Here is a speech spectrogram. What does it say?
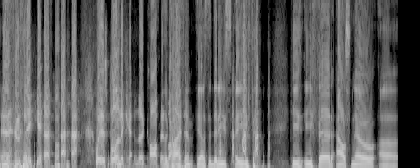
we just pulling the the coffin the behind coffin. him. Yes, and then he's, he he he fed Al Snow uh,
